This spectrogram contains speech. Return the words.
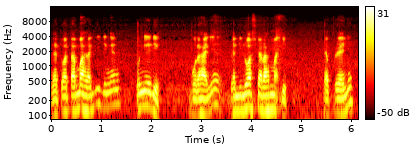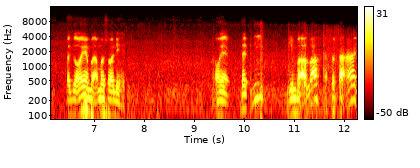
Dan Tuhan tambah lagi dengan punya dia. Murahannya dan diluaskan rahmat dia. Dan periannya bagi orang yang beramal soleh. Orang yang tadi menyembah Allah atau taat,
